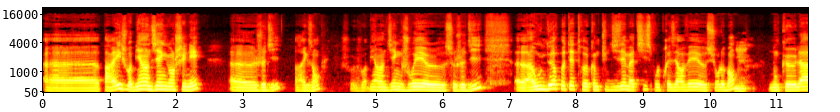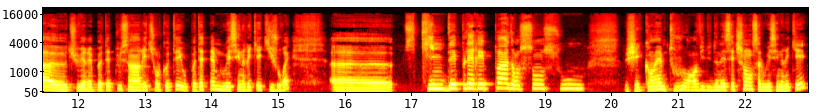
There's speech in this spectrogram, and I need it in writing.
pareil, je vois bien un Dieng enchaîné jeudi, par exemple. Je, vois bien un Dieng jouer ce jeudi. un Wunder peut-être, comme tu le disais, Mathis, pour le préserver sur le banc. Mm. Donc là, tu verrais peut-être plus un Harit sur le côté ou peut-être même Luis Enrique qui jouerait. ce qui me déplairait pas dans le sens où j'ai quand même toujours envie de lui donner cette chance à Luis Enrique,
